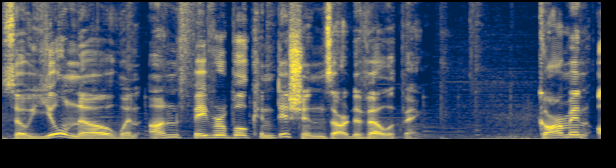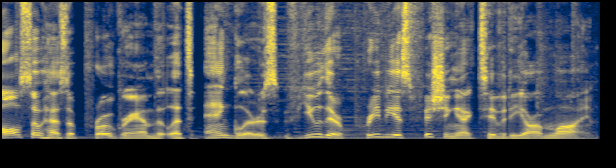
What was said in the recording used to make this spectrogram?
so you'll know when unfavorable conditions are developing. Garmin also has a program that lets anglers view their previous fishing activity online,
